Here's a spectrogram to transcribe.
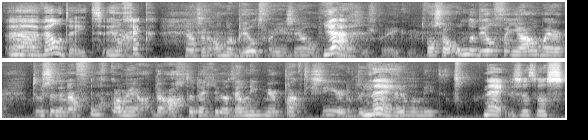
eh, Ja. wel deed. Heel Ja. gek. Je had een ander beeld van jezelf, Ja. van spreken. Het was wel onderdeel van jou, maar toen ze ernaar vroeg, kwam je erachter dat je dat helemaal niet meer praktiseerde. Of dat je dat helemaal niet... Nee, dus dat was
